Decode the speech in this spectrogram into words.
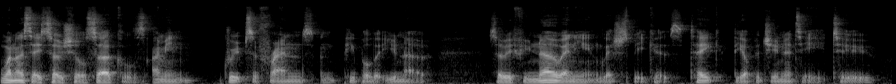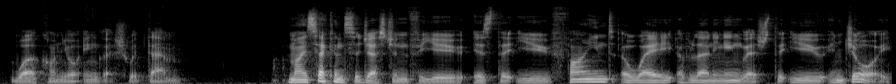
When I say social circles, I mean groups of friends and people that you know. So if you know any English speakers, take the opportunity to work on your English with them my second suggestion for you is that you find a way of learning English that you enjoy,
